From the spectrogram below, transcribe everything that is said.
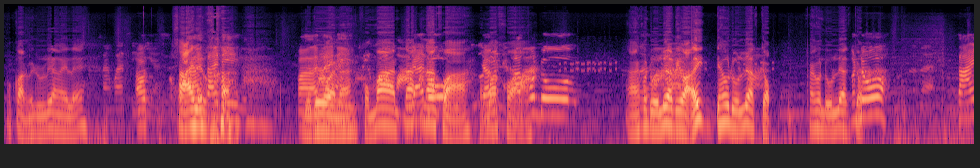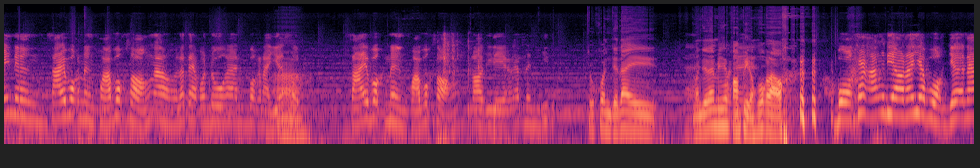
เมื่อก่อนไม่รู้เรื่องอะไรเลย สร้างบ้านสี่เอาเหลี่ยมซ้ายหรือขวา ซ้ดีขวา เดี๋ยวดูก่อนซ้านะดีผมว่าหน้าหน้าขวาผมเดี๋ยวว่าขวาเอคนดูอ่าให้คนดูเลือกดีกว่าเอ้ยให้คนดูเลือกจบให้คนดูเลือกคนจบดูซ้ายหนึ่งซ้ายบวกหนึ่งขวาบวกสองเอาแล้วแต่คนดูกันบวกไหนเยอะสุด ซ้ายบวกหนึ่งขวาบวกสองรอดีเดย์แป๊บนึงยี่สิบทุกคนจะได้มันจะได้ไม่ใช่ความผิดของพวกเรา บวกแค่ครั้งเดียวนะ อย่าบวกเยอะนะ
